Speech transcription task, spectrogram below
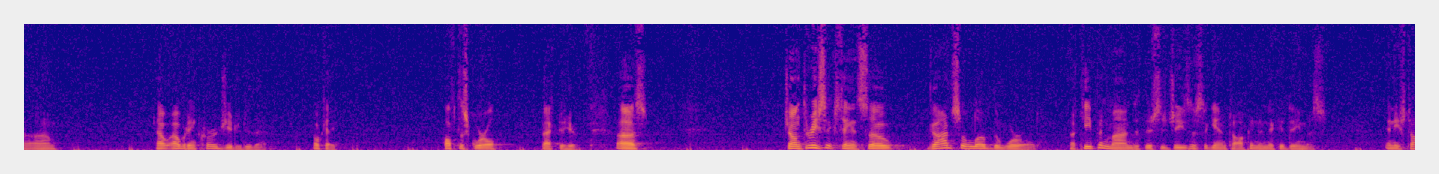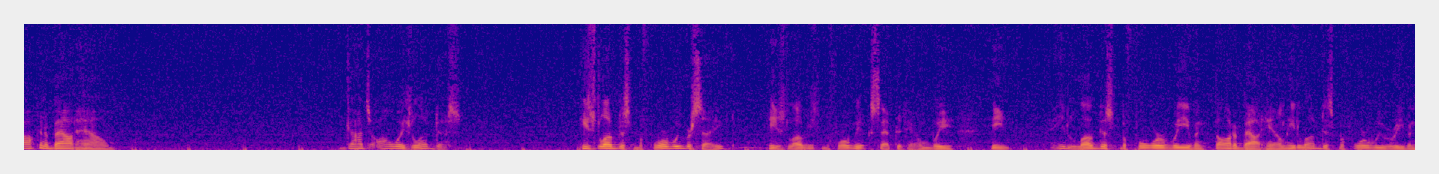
Um, I, I, would encourage you to do that. Okay. Off the squirrel, back to here. Uh, John 3.16, so God so loved the world. Now keep in mind that this is Jesus again talking to Nicodemus. And he's talking about how God's always loved us. He's loved us before we were saved. He's loved us before we accepted him. We, he, he loved us before we even thought about him. He loved us before we were even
